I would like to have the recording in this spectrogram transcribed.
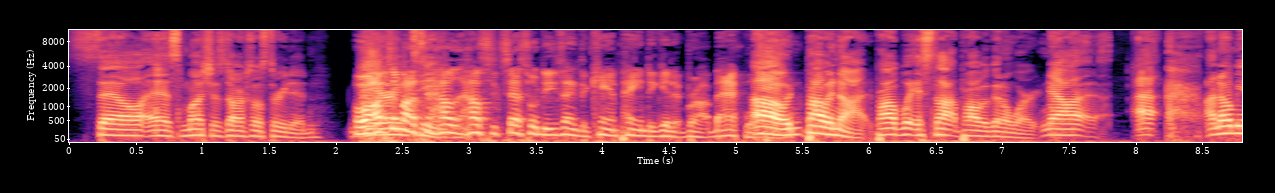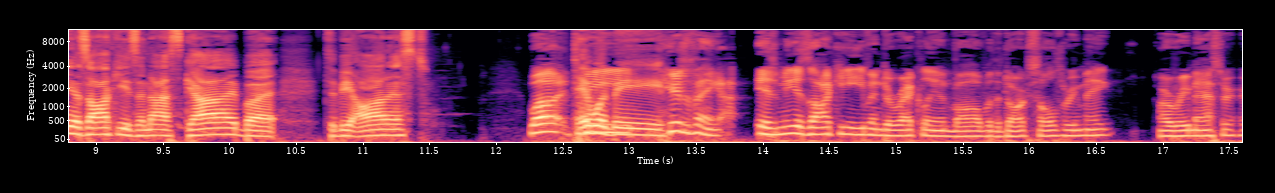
sell as much as Dark Souls 3 did. Well, I'm talking about how how successful do you think the campaign to get it brought back was? Oh, probably not. Probably it's not probably going to work. Now, I, I know Miyazaki is a nice guy, but to be honest, well, it me, would be- Here's the thing: is Miyazaki even directly involved with the Dark Souls remake or remaster?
